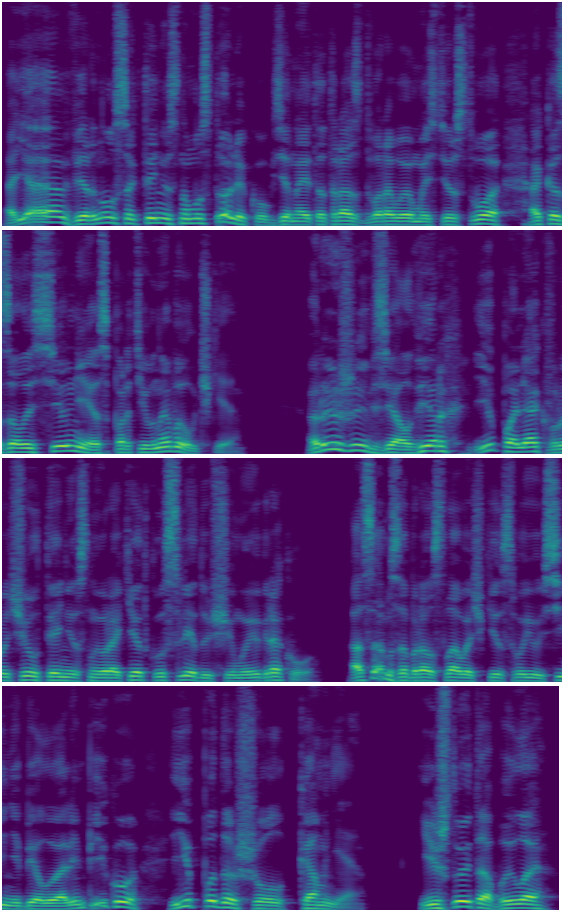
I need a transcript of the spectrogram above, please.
А я вернулся к теннисному столику, где на этот раз дворовое мастерство оказалось сильнее спортивной выучки. Рыжий взял верх, и поляк вручил теннисную ракетку следующему игроку, а сам забрал с лавочки свою сине-белую олимпийку и подошел ко мне. «И что это было?»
